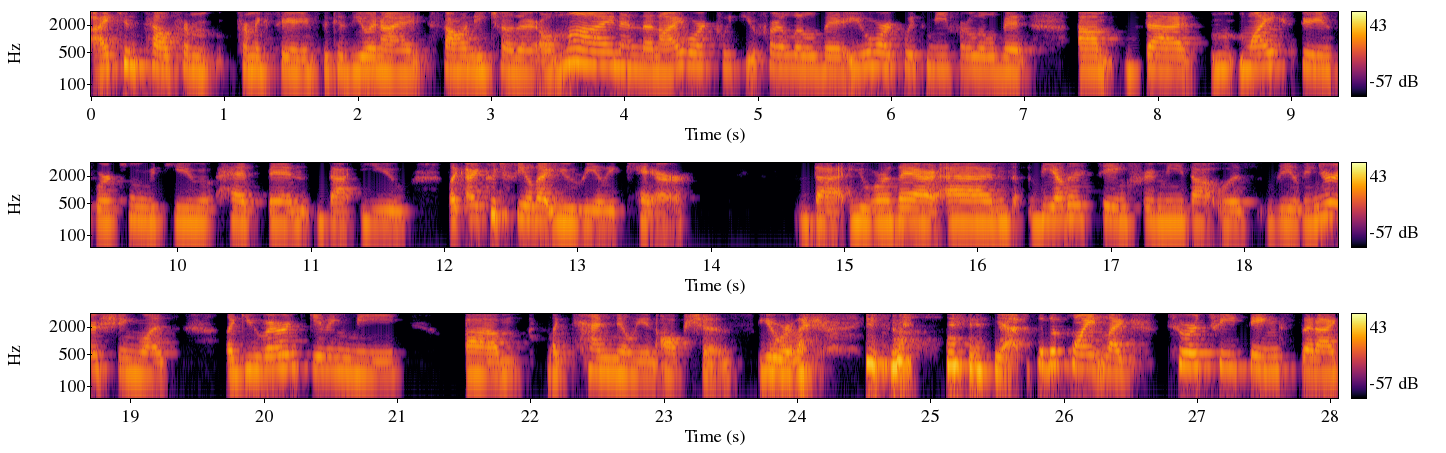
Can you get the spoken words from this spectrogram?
I can tell from from experience because you and I found each other online, and then I worked with you for a little bit. You worked with me for a little bit. Um, that my experience working with you has been that you like I could feel that you really care that you were there. And the other thing for me that was really nourishing was like you weren't giving me um like 10 million options. You were like yeah. to the point like two or three things that i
